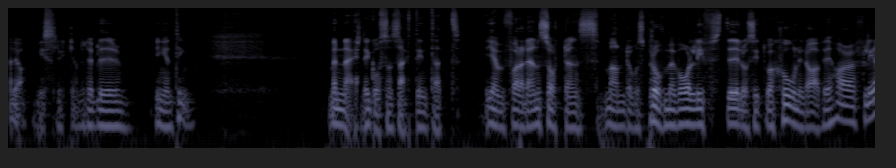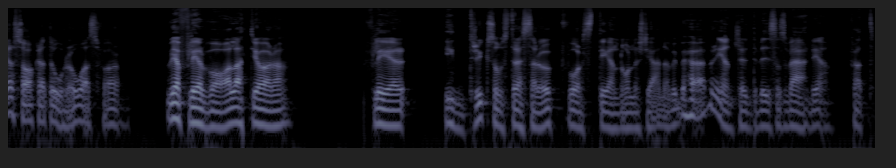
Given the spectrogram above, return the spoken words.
Eller ja, misslyckande. Det blir ingenting. Men nej, det går som sagt inte att jämföra den sortens mandomsprov med vår livsstil och situation idag. Vi har fler saker att oroa oss för. Vi har fler val att göra. Fler intryck som stressar upp vår stenåldershjärna. Vi behöver egentligen inte visas värdiga för att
